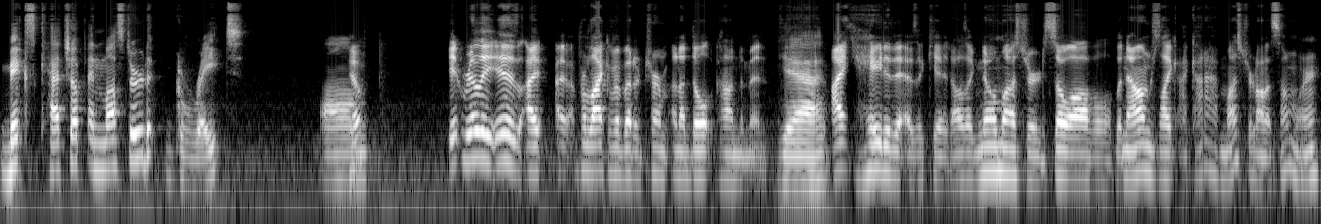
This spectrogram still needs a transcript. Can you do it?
Mix ketchup and mustard, great. Um, Yep. It really is. I, I, for lack of a better term, an adult condiment. Yeah, I hated it as a kid. I was like, no mustard, so awful. But now I'm just like, I gotta have mustard on it somewhere.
